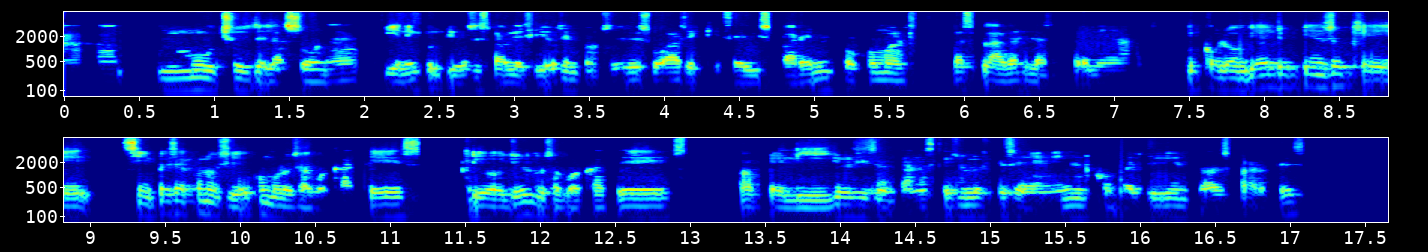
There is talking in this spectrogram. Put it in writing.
muchos de la zona tienen cultivos establecidos, entonces eso hace que se disparen un poco más las plagas y las enfermedades. En Colombia yo pienso que siempre se ha conocido como los aguacates criollos, los aguacates papelillos y santanas, que son los que se ven en el comercio y en todas partes.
